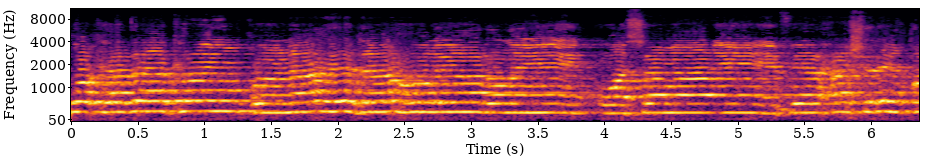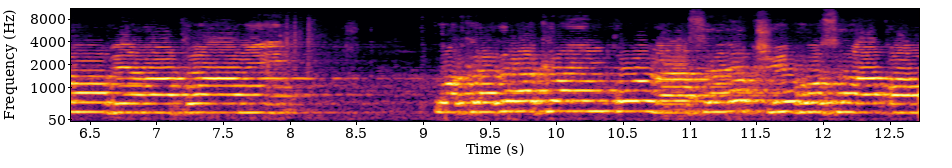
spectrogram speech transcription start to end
وكذاك إن قلنا يداه لأرض وسماء في الحشر قابرتان. وكذاك إن قلنا سيكشف ساقه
